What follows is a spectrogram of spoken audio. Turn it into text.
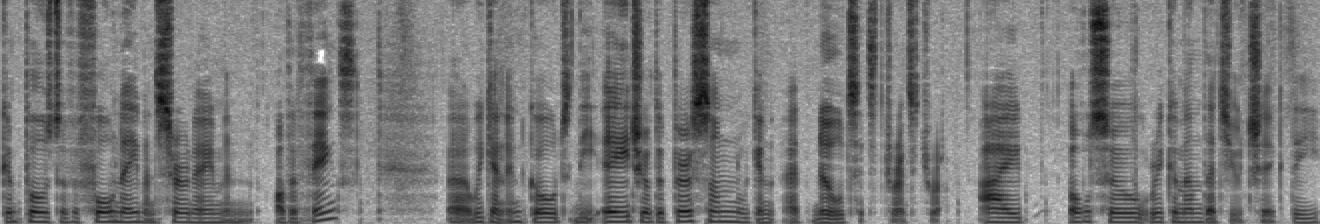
composed of a full name and surname and other things. Uh, we can encode the age of the person, we can add notes, etc. etc. I also recommend that you check the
